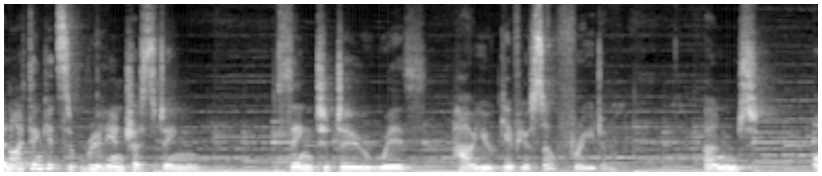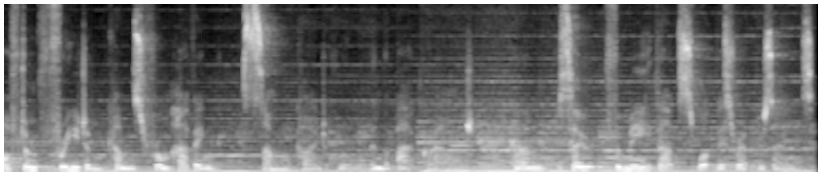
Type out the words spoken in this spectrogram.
And I think it's a really interesting thing to do with how you give yourself freedom. And often freedom comes from having some kind of rule in the background. Um, so for me, that's what this represents.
